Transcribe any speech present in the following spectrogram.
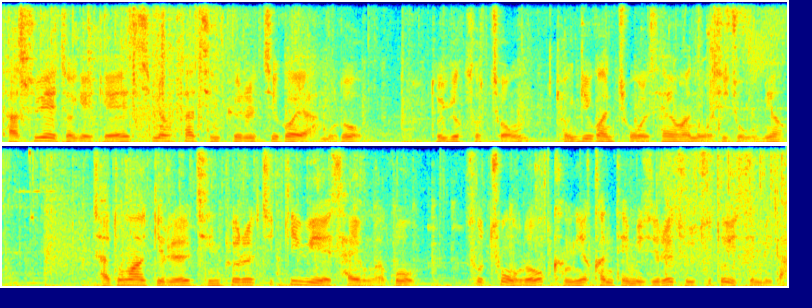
다수의 적에게 치명타 징표를 찍어야 하므로 돌격소총, 경기관총을 사용하는 것이 좋으며 자동화기를 징표를 찍기 위해 사용하고 소총으로 강력한 데미지를 줄 수도 있습니다.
